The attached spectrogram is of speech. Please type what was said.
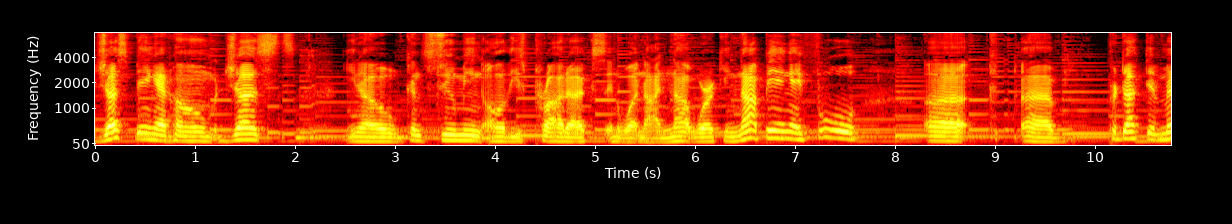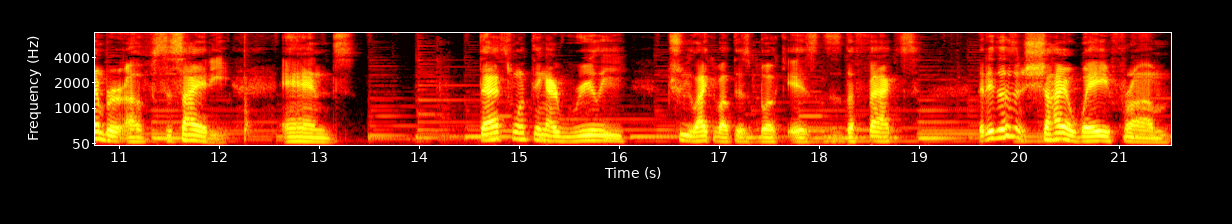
just being at home, just you know, consuming all these products and whatnot, not working, not being a full, uh, uh, productive member of society. And that's one thing I really, truly like about this book is the fact that it doesn't shy away from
